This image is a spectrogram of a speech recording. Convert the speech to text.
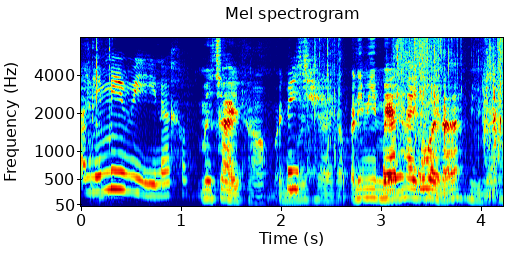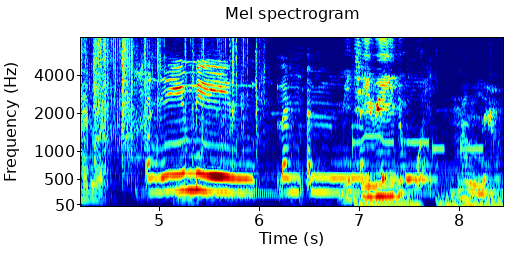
อันนี้มีหวีนะครับ ไม่ใช่ครับ อันนี้ไม่ไม่ใช่ใช่ครับ อันนี้มีแมสให้ด้วยนะ มีแมสให้ด้วย อันนี้มีมันมันมีทีวีด้วย ไม่มีครับ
